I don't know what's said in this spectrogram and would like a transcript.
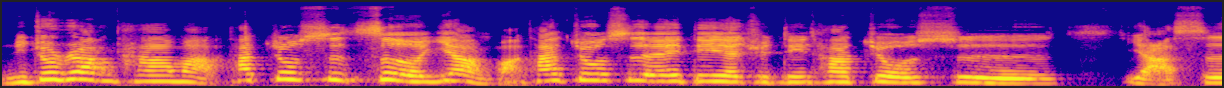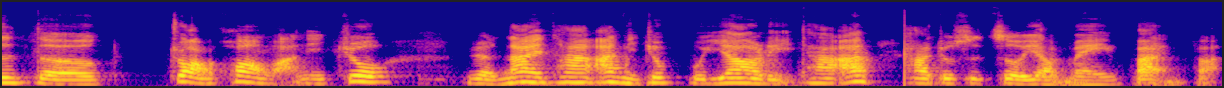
你就让他嘛，他就是这样嘛，他就是 ADHD，他就是雅思的状况嘛，你就忍耐他啊，你就不要理他啊，他就是这样，没办法。”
